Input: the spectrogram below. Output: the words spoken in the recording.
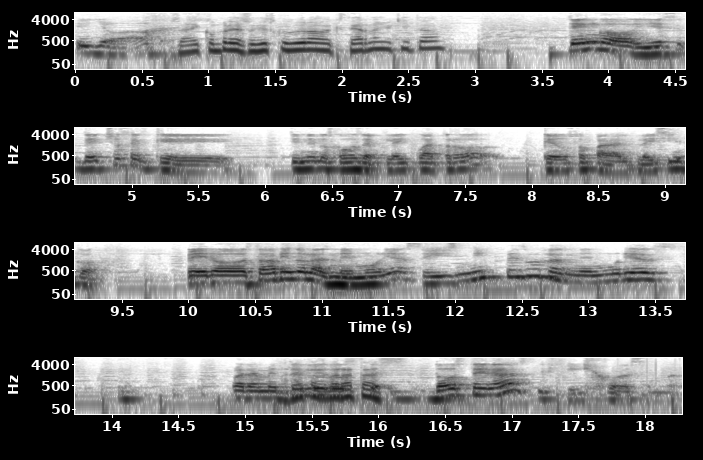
Y yo, ah. Pues ahí compré su disco duro externo, Yuquito. Tengo, y es de hecho es el que tiene los juegos de Play 4 que uso para el Play 5. Pero estaba viendo las memorias, seis mil pesos las memorias para meterle dos, baratas. dos teras. Dije, hijo de su madre.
